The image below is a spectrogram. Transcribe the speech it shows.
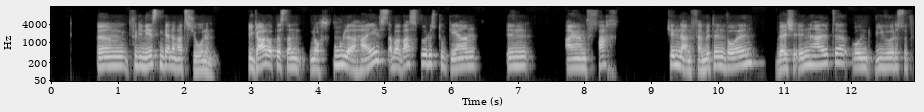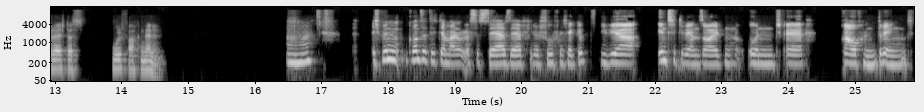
ähm, für die nächsten Generationen, egal ob das dann noch Schule heißt, aber was würdest du gern in einem Fach Kindern vermitteln wollen? Welche Inhalte und wie würdest du vielleicht das Schulfach nennen? Mhm. Ich bin grundsätzlich der Meinung, dass es sehr, sehr viele Schulfächer gibt, die wir integrieren sollten und äh, brauchen dringend.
